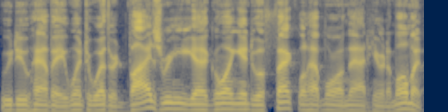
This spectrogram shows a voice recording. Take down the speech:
We do have a winter weather advisory uh, going into effect. We'll have more on that here in a moment.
